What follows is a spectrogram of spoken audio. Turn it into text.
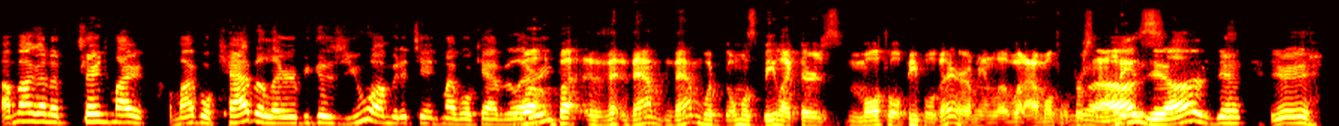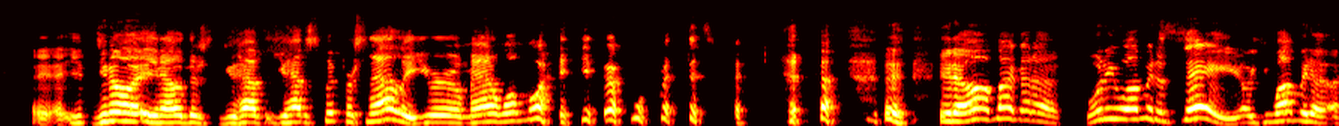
I'm not gonna change my my vocabulary because you want me to change my vocabulary. Well, but th- them them would almost be like there's multiple people there. I mean, what have multiple personalities. know, yeah, you're, Eh, eh, you, you know, you know, there's you have you have a split personality. You're a man one more. You're a woman this way. you know, I'm not gonna. What do you want me to say? Or you want me to, uh,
